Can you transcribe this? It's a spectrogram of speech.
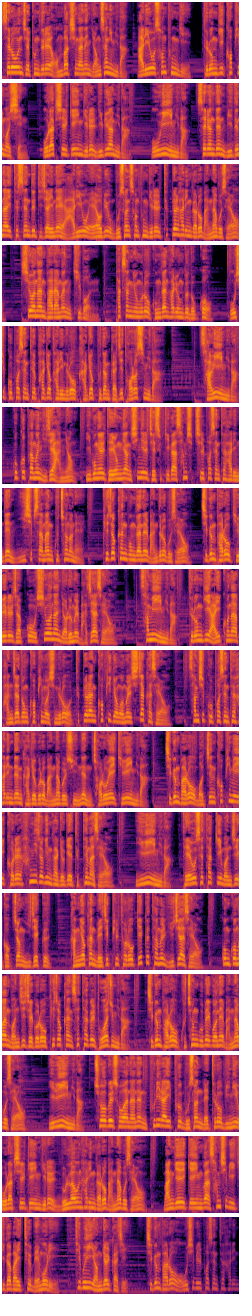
새로운 제품들을 언박싱하는 영상입니다. 아리오 선풍기, 드론기 커피 머신, 오락실 게임기를 리뷰합니다. 5위입니다. 세련된 미드나이트 샌드 디자인의 아리오 에어뷰 무선 선풍기를 특별 할인가로 만나보세요. 시원한 바람은 기본, 탁상용으로 공간 활용도 높고 59% 파격 할인으로 가격 부담까지 덜었습니다. 4위입니다. 꿉꿉함은 이제 안녕. 201 대용량 신일 제습기가 37% 할인된 24만 9천원에 쾌적한 공간을 만들어 보세요. 지금 바로 기회를 잡고 시원한 여름을 맞이하세요. 3위입니다. 드론기 아이코나 반자동 커피 머신으로 특별한 커피 경험을 시작하세요. 39% 할인된 가격으로 만나볼 수 있는 절호의 기회입니다. 지금 바로 멋진 커피 메이커를 합리적인 가격에 득템하세요. 2위입니다. 대우 세탁기 먼지 걱정 이제 끝. 강력한 매직 필터로 깨끗함을 유지하세요. 꼼꼼한 먼지 제거로 쾌적한 세탁을 도와줍니다. 지금 바로 9,900원에 만나보세요. 1위입니다. 추억을 소환하는 프리라이프 무선 레트로 미니 오락실 게임기를 놀라운 할인가로 만나보세요. 만 개의 게임과 32GB 메모리, TV 연결까지 지금 바로 51% 할인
